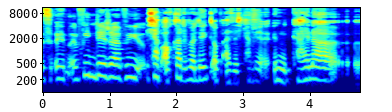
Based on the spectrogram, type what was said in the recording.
ist irgendwie ein Déjà-vu. Ich habe auch gerade überlegt, ob, also ich kann mir in keiner äh,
